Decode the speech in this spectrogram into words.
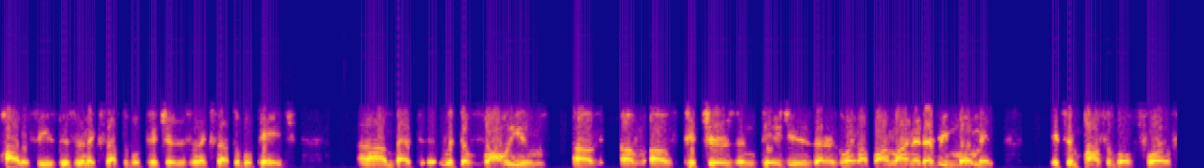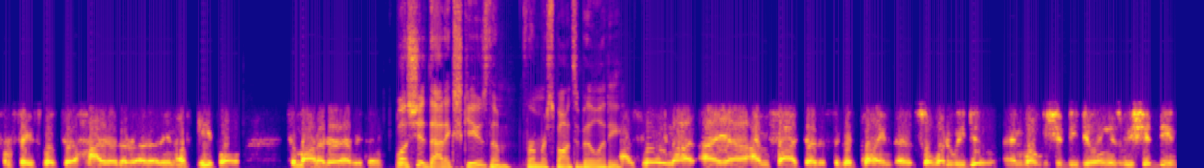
policies, this is an acceptable picture, this is an acceptable page. Um, but with the volume of, of, of pictures and pages that are going up online at every moment, it's impossible for, for Facebook to hire the, uh, enough people to monitor everything. Well, should that excuse them from responsibility? Absolutely not. I, uh, in fact, uh, that's a good point. Uh, so, what do we do? And what we should be doing is we should be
